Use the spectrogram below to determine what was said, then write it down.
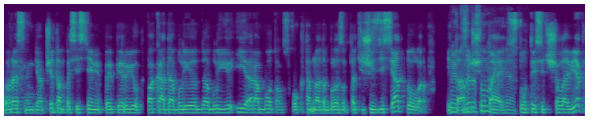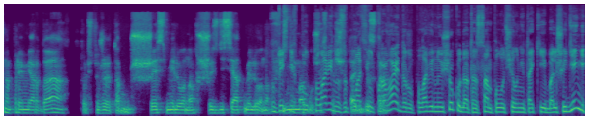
в рестлинге. Вообще там по системе pay-per-view, пока WWE работал, сколько там надо было заплатить? 60 долларов. И ну, там, считай, да. 100 тысяч человек, например, да, то есть уже там 6 миллионов, 60 миллионов. Ну, то есть не могу половину заплатил быстро. провайдеру, половину еще куда-то сам получил не такие большие деньги.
